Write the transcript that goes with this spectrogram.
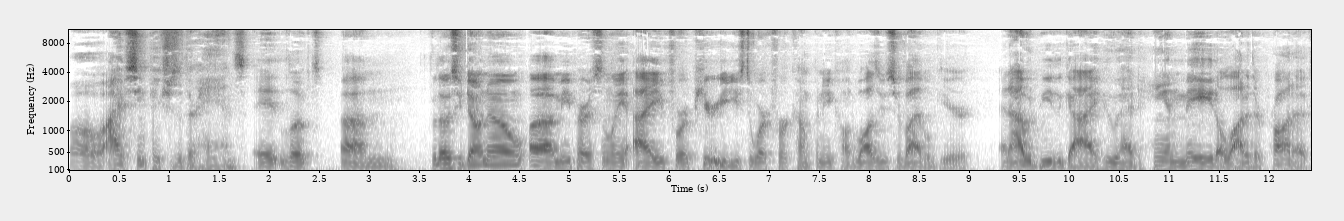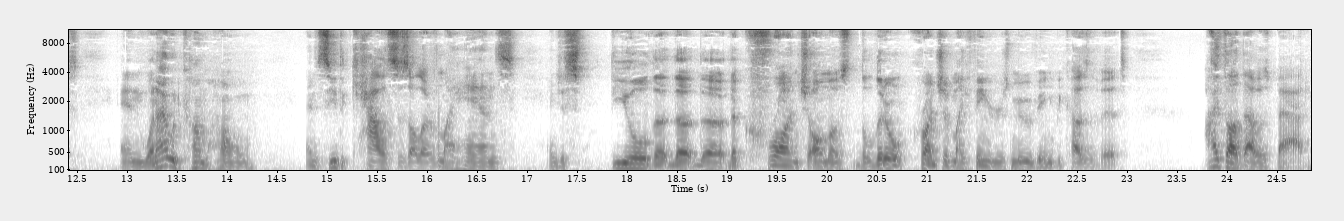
Oh, I've seen pictures of their hands. It looked. Um, for those who don't know, uh, me personally, I for a period used to work for a company called Wazoo Survival Gear, and I would be the guy who had handmade a lot of their products. And when I would come home and see the calluses all over my hands and just feel the the the, the crunch, almost the literal crunch of my fingers moving because of it, I thought that was bad.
